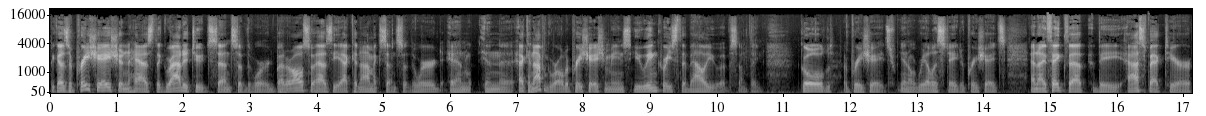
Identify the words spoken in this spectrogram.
because appreciation has the gratitude sense of the word, but it also has the economic sense of the word. And in the economic world, appreciation means you increase the value of something. Gold appreciates, you know, real estate appreciates. And I think that the aspect here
